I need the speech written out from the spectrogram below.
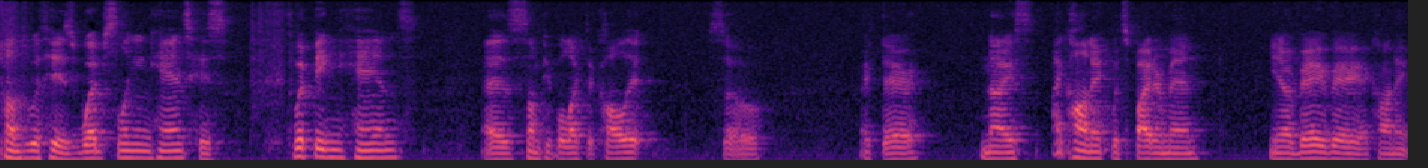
Comes with his web slinging hands, his thwipping hands, as some people like to call it. So, right there, nice, iconic with Spider-Man. You know, very very iconic.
